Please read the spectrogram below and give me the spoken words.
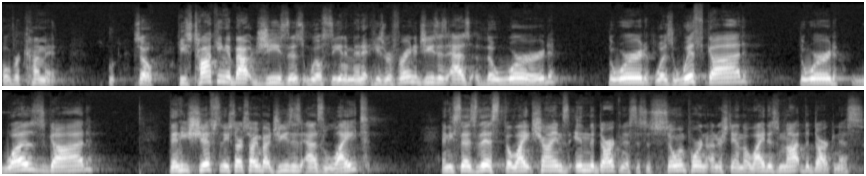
overcome it. So, he's talking about Jesus, we'll see in a minute. He's referring to Jesus as the Word the Word was with God, the Word was God. Then he shifts and he starts talking about Jesus as light. And he says this the light shines in the darkness. This is so important to understand. The light is not the darkness,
